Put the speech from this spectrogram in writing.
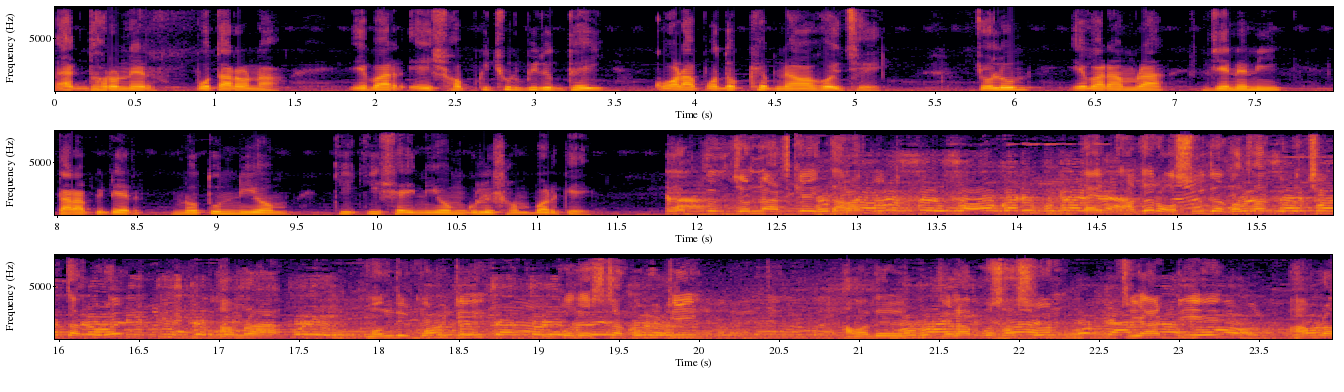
এক ধরনের প্রতারণা। এবার এই সব কিছুর বিরুদ্ধেই কড়া পদক্ষেপ নেওয়া হয়েছে। চলুন, এবার আমরা জেনে নিই তারাপীঠের নতুন নিয়ম কি কি সেই নিয়মগুলি সম্পর্কে? ভক্তদের জন্য আজকে তারা তাই তাদের অসুবিধার কথাগুলো চিন্তা করে আমরা মন্দির কমিটি, উপদেষ্টা কমিটি আমাদের জেলা প্রশাসন টিআরডিএ আমরা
